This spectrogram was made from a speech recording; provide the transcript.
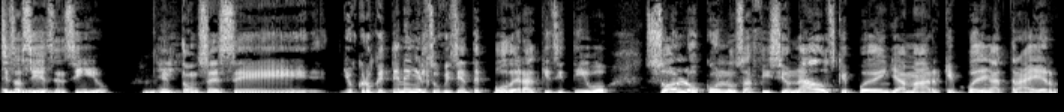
Es así de sencillo. Entonces, eh, yo creo que tienen el suficiente poder adquisitivo solo con los aficionados que pueden llamar, que pueden atraer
